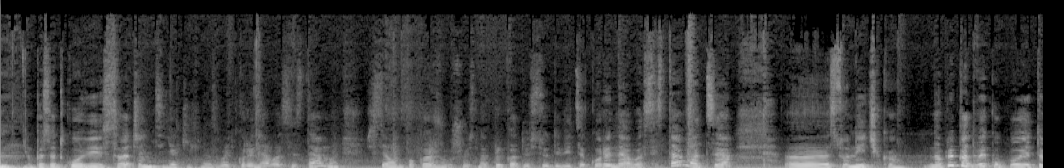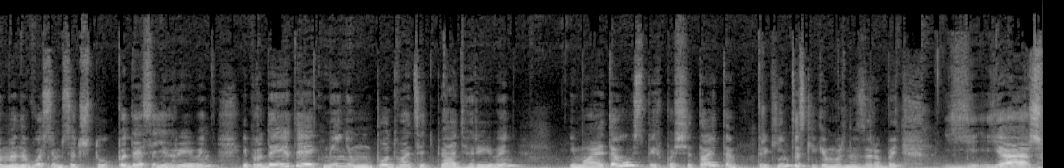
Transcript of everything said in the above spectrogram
посадкові саджанці, як їх називають, коренева система. Зараз я вам покажу щось. Наприклад, ось сюди, дивіться, коренева система це суничка. Наприклад, ви купуєте у мене 80 штук по 10 гривень і продаєте як мінімум по 25 гривень. І маєте успіх, посчитайте, прикиньте, скільки можна заробити. Я ж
